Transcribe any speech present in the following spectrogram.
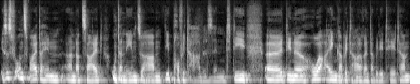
ist es für uns weiterhin an der Zeit, Unternehmen zu haben, die profitabel sind, die, äh, die eine hohe Eigenkapitalrentabilität haben,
